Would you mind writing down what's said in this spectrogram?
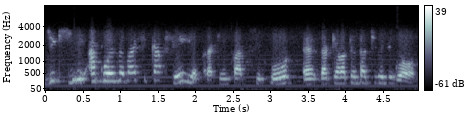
de que a coisa vai ficar feia para quem participou é, daquela tentativa de golpe.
